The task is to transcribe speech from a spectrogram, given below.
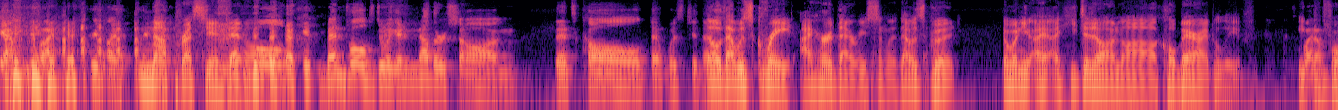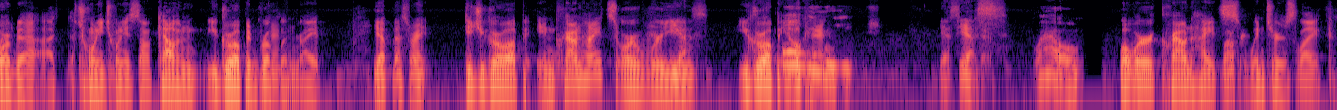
Yeah, pretty much, pretty much, pretty Not much. prescient Ben at all. Fold, it, ben Fold's doing another song that's called that was to that. Oh, that was great. I heard that recently. That was good. The one you, I, I, he did it on uh, Colbert, I believe. He Quite performed a, a 2020 song. Calvin, you grew up in Brooklyn, right? Yep, that's right. Did you grow up in Crown Heights, or were you? Yes, You grew up. Okay. Holy- yes, yes. Wow. What were Crown Heights Well- winters like?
